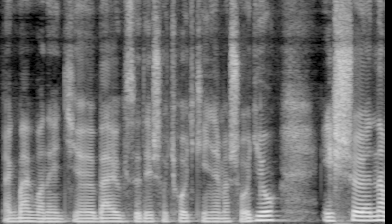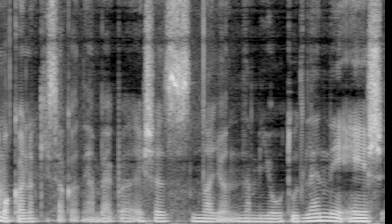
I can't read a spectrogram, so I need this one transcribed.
Meg megvan egy ö, beüksződés, hogy hogy kényelmes, hogy jó, és nem akarnak kiszakadni emberekből, és ez nagyon nem jó tud lenni, és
